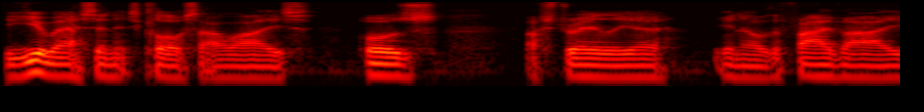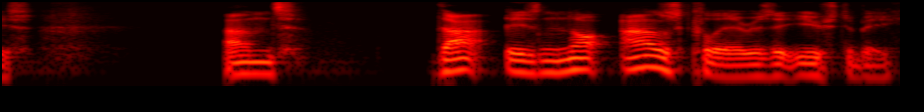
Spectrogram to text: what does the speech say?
the US and its close allies, us, Australia, you know, the Five Eyes, and that is not as clear as it used to be.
